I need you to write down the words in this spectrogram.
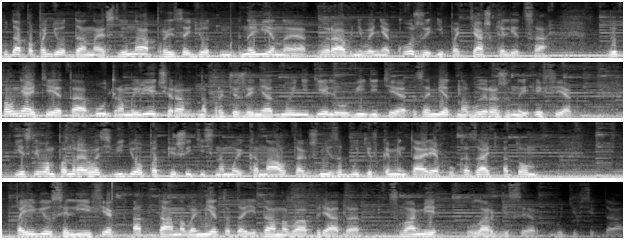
куда попадет данная слюна, произойдет мгновенное выравнивание кожи и подтяжка лица. Выполняйте это утром и вечером на протяжении одной недели, увидите заметно выраженный эффект. Если вам понравилось видео, подпишитесь на мой канал. Также не забудьте в комментариях указать о том, появился ли эффект от данного метода и данного обряда. С вами Улар Гисер. Будьте всегда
